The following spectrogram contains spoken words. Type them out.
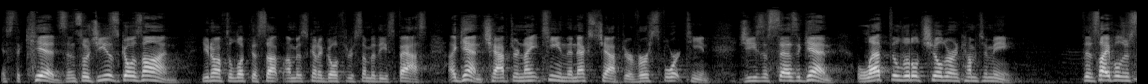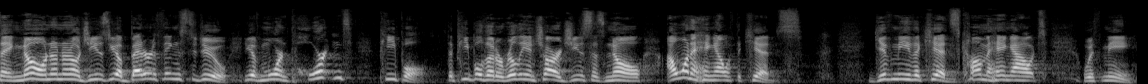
It's the kids. And so Jesus goes on. You don't have to look this up. I'm just going to go through some of these fast. Again, chapter 19, the next chapter, verse 14. Jesus says again, Let the little children come to me. The disciples are saying, No, no, no, no, Jesus, you have better things to do. You have more important people, the people that are really in charge. Jesus says, No, I want to hang out with the kids. Give me the kids. Come hang out with me.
